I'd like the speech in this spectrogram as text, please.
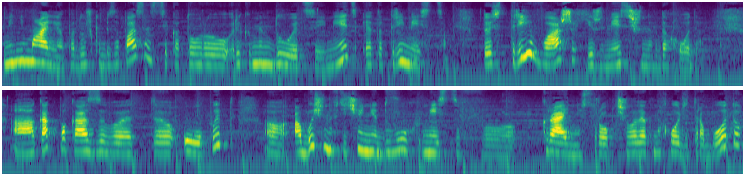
Минимальная подушка безопасности, которую рекомендуется иметь, это 3 месяца. То есть 3 ваших ежемесячных дохода. А, как показывает э, опыт, э, обычно в течение двух месяцев э, крайний срок человек находит работу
